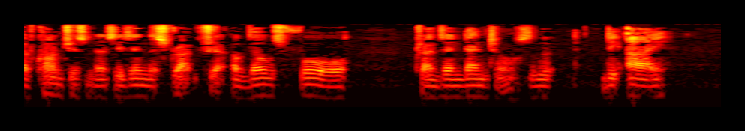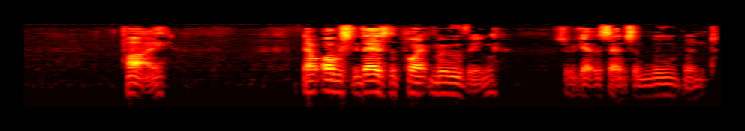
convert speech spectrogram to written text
of consciousness is in the structure of those four transcendentals. The, the I, pi. Now obviously there's the point moving, so we get the sense of movement.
